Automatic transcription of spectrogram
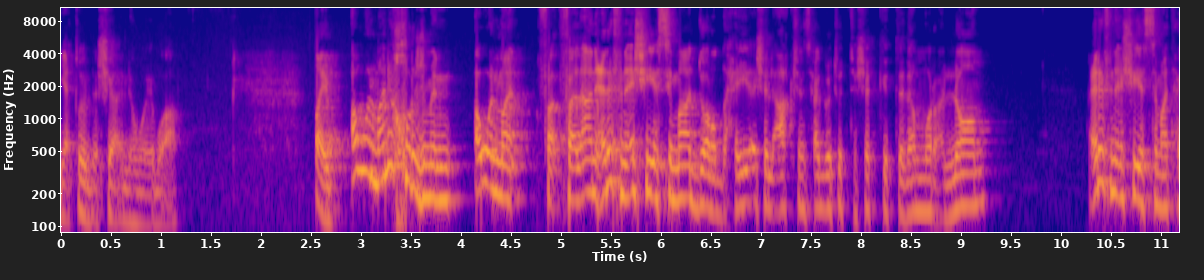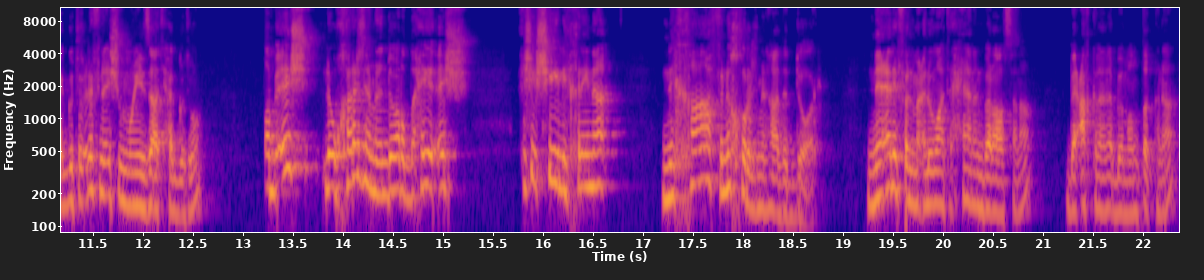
يعطيه الأشياء اللي هو يبغاها. طيب أول ما نخرج من أول ما فالآن عرفنا إيش هي سمات دور الضحية، إيش الاكشنز حقته، التشكي، التذمر، اللوم. عرفنا إيش هي السمات حقته، عرفنا إيش المميزات حقته. طب إيش لو خرجنا من دور الضحية إيش إيش الشيء اللي يخلينا نخاف نخرج من هذا الدور؟ نعرف المعلومات أحيانا براسنا بعقلنا بمنطقنا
